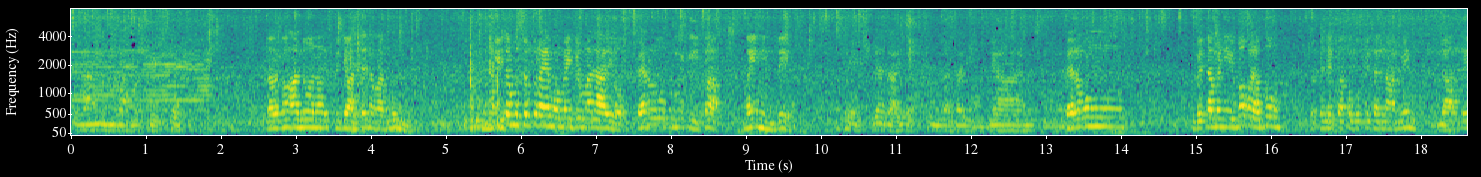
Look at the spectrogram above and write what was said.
kailangan yung mga mag-gusto. Talagang ano ng estudyante nakabun. Kita mo sa Premo, medyo malayo, pero kumikita. Ngayon hindi. Kasi, yan tayo. Ang ganda yung ambience. Pero kung bet naman yung iba, kaya bong, sa pinagpapagupitan namin, dati,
